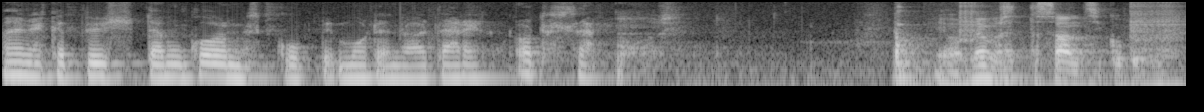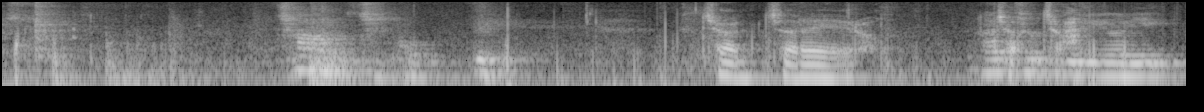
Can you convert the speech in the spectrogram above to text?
Mä en ehkä pysty, tää mun kolmas kuppi, muuten on tärin. Ota sä. Joo, me voisi ottaa santsikuppi myös. Chanchikuppi. Chancharero. Cha-cha. Hatsupuri oli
